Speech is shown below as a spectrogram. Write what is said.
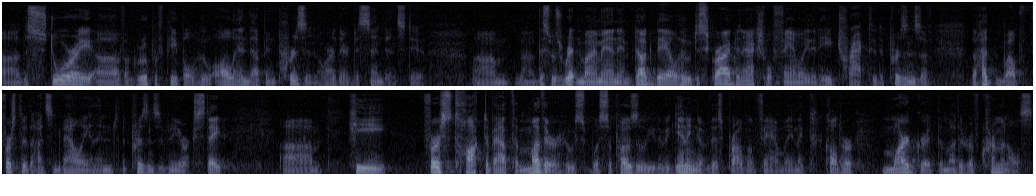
uh, the story of a group of people who all end up in prison, or their descendants do. Um, uh, this was written by a man named Dugdale, who described an actual family that he tracked through the prisons of the Hud well, first through the Hudson Valley and then into the prisons of New York State. Um, he first talked about the mother, who was supposedly the beginning of this problem family, and they called her Margaret, the mother of criminals.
